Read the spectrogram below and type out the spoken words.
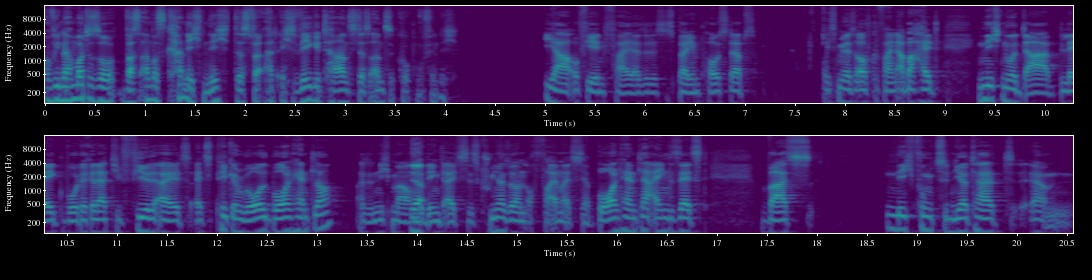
irgendwie nach dem Motto so, was anderes kann ich nicht. Das hat echt wehgetan, sich das anzugucken, finde ich. Ja, auf jeden Fall. Also das ist bei den Post-Ups ist mir das aufgefallen, aber halt nicht nur da. Blake wurde relativ viel als, als Pick-and-Roll-Ballhändler, also nicht mal unbedingt ja. als der Screener, sondern auch vor allem als der Ballhändler eingesetzt, was nicht funktioniert hat. Ähm,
